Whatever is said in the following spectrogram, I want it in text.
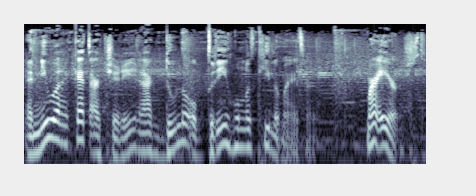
En nieuwe raketartillerie raakt doelen op 300 kilometer. Maar eerst.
